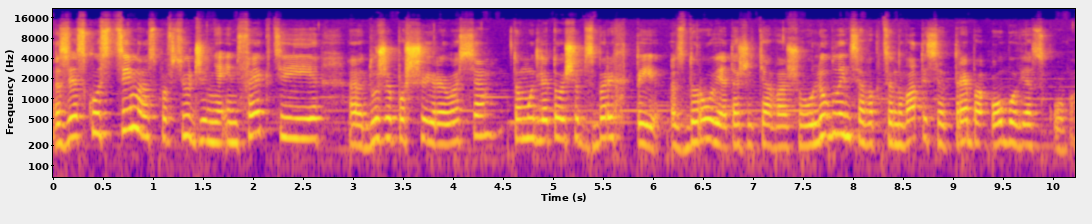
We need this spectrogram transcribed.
В зв'язку з цим розповсюдження інфекції дуже поширилося. Тому для того, щоб зберегти здоров'я та життя вашого улюбленця, вакцинуватися треба обов'язково.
